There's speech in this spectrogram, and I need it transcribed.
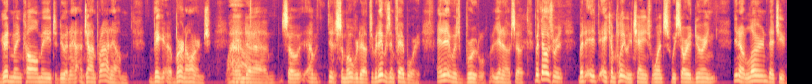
Goodman called me to do an, a John Prine album, Big uh, Bruised Orange. Wow. And um, so I did some overdubs, but it was in February, and it was brutal, you know. So, but those were, but it, it completely changed once we started doing, you know, learned that you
